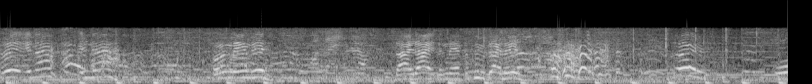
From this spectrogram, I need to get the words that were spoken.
เฮ้ยไอ้นะไอ้นะขอแรงๆดิได้ได้แรงๆกระทืบได้เลย เฮ้ย โอ้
